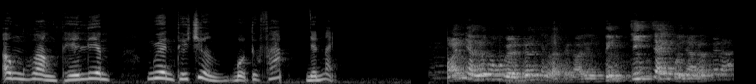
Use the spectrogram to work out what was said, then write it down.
Ông Hoàng Thế Liêm, nguyên Thứ trưởng Bộ Tư pháp nhấn mạnh. Nói nhà nước công quyền trước là phải nói đến tính chính danh của nhà nước cái đã.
